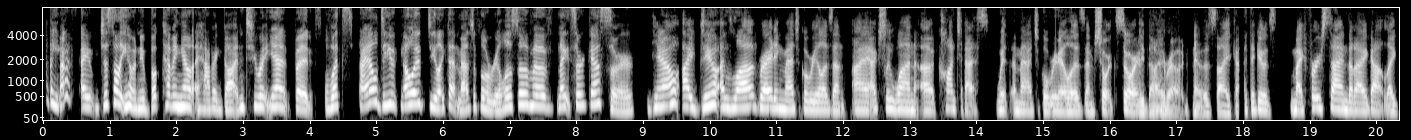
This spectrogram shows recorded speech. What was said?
I, I just saw that you have a new book coming out. I haven't gotten to it yet, but what style do you know it? Do you like that magical realism of Night Circus or? You know, I do. I love writing magical realism. I actually won a contest with a magical realism short story that I wrote. And it was like, I think it was my first time that I got like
